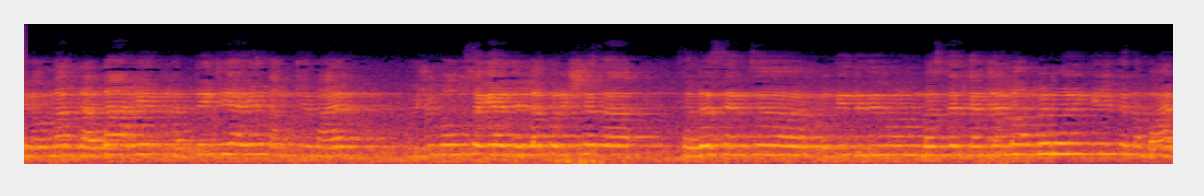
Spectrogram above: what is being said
नवनाथ दादा आहेत हत्तेजी आहेत आमचे बाहेर विजूभाऊ सगळ्या जिल्हा परिषद सदस्यांचं प्रतिनिधी म्हणून बसले त्यांच्या उमेदवारी केली त्यांना बाहेर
